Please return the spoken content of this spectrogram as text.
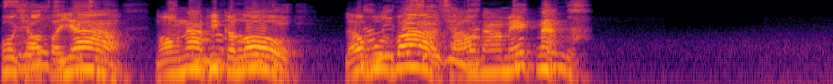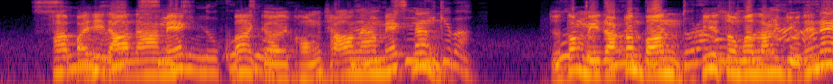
พวกชาวสายามองหน้าพิกาโล แล้วพูดว่าชาวนาเมกนะถ้าไปที่ดาวนาเมกบ้านเกิดของชาวนาเมกนั่นจะต้องมีดราก้อนบอลที่ทรงพลังอยู่แน่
